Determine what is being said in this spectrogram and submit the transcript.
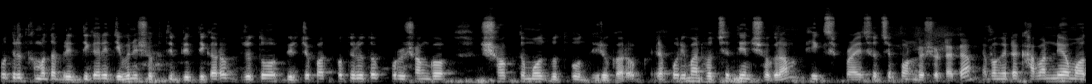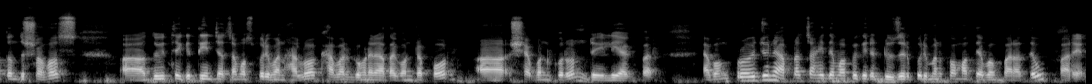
প্রতিরোধ ক্ষমতা বৃদ্ধিকারী, জীবনী শক্তি বৃদ্ধিকারক, দ্রুত বীর্যপাত প্রতিরোধক, পুরুষাঙ্গ, শক্ত, মজবুত ও দৃঢ়কারক এটা পরিমাণ হচ্ছে তিনশো গ্রাম ফিক্সড প্রাইস হচ্ছে পনেরোশো টাকা এবং এটা খাবার নিয়ম অত্যন্ত সহজ। দুই থেকে তিন চা চামচ পরিমাণ হালুয়া, খাবার গ্রহণের আধা ঘণ্টা পর সেবন করুন ডেইলি একবার। এবং প্রয়োজনে আপনার চাহিদা মাফিক এটা ডোজের পরিমাণ কমাতে এবং বাড়াতেও পারেন।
